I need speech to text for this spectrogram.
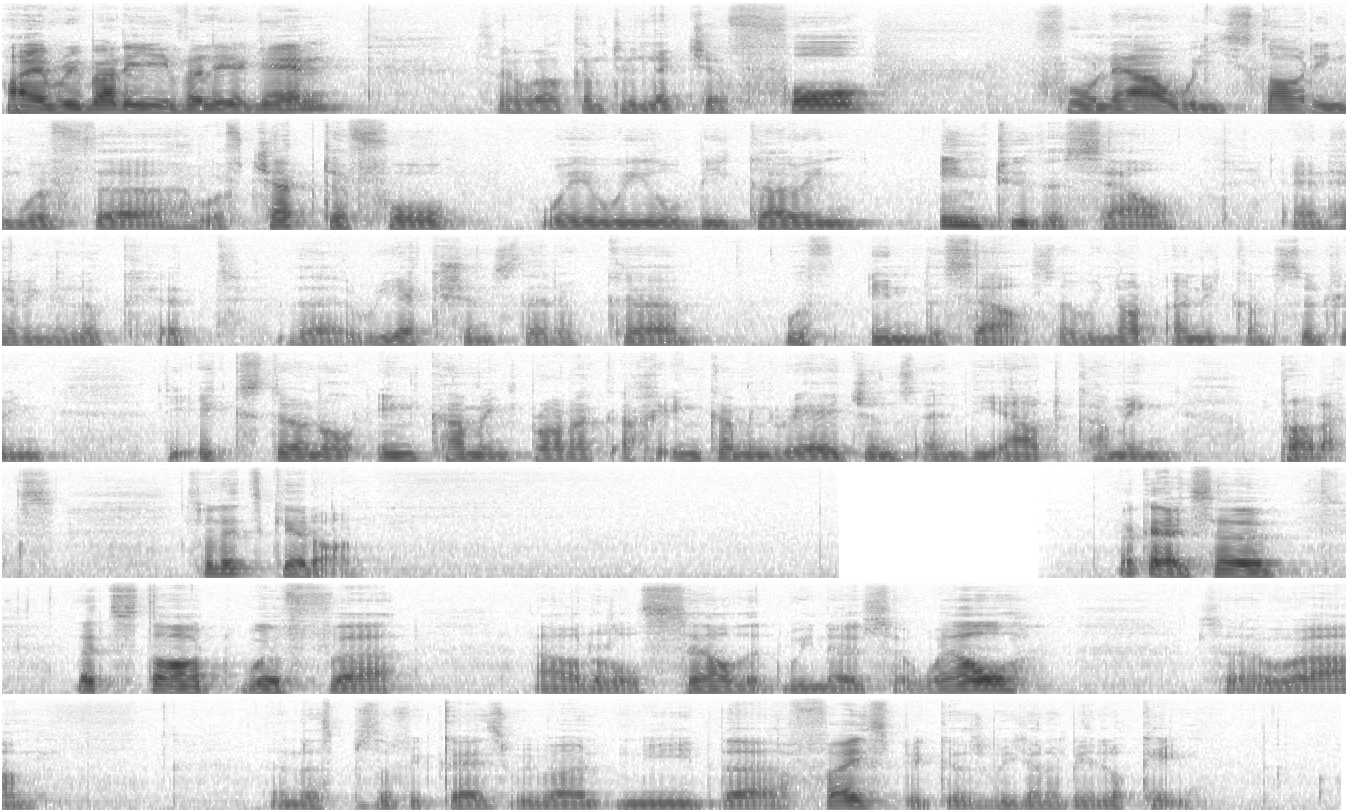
Hi everybody, Willie again. So welcome to lecture 4. For now we're starting with, uh, with chapter 4 where we'll be going into the cell and having a look at the reactions that occur within the cell. So we're not only considering the external incoming product, uh, incoming reagents and the outcoming products. So let's get on. Okay, so let's start with uh, our little cell that we know so well. So um, in this specific case, we won't need the face because we're going to be looking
